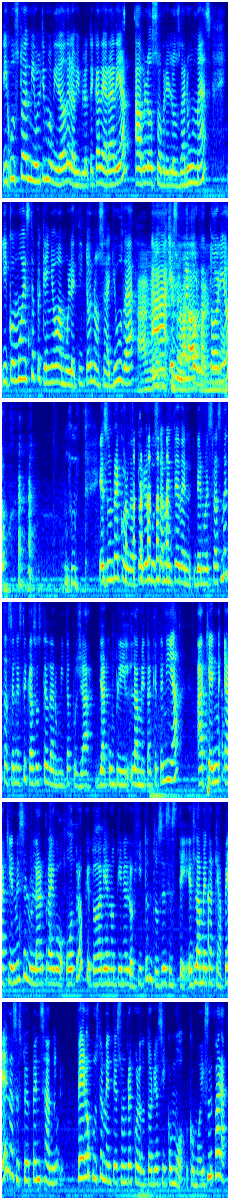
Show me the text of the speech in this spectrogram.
Y justo en mi último video de la biblioteca de Aradia, hablo sobre los darumas y cómo este pequeño amuletito nos ayuda Ah, a... Es un recordatorio. es un recordatorio justamente de, de nuestras metas. En este caso, este Darumita, pues ya, ya cumplí la meta que tenía. Aquí en, aquí en mi celular traigo otro que todavía no tiene el ojito, entonces este es la meta que apenas estoy pensando, pero justamente es un recordatorio así como, como dice Fara.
